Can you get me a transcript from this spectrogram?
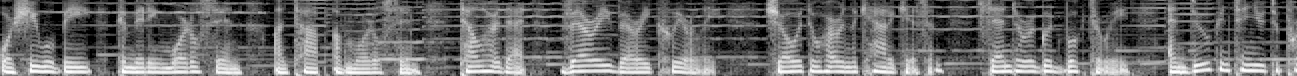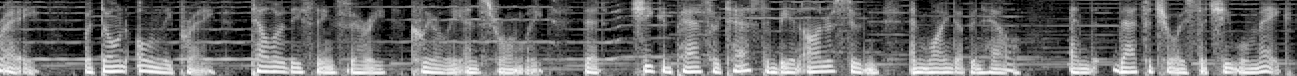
or she will be committing mortal sin on top of mortal sin. Tell her that very, very clearly. Show it to her in the catechism. Send her a good book to read. And do continue to pray, but don't only pray. Tell her these things very clearly and strongly that she can pass her test and be an honor student and wind up in hell. And that's a choice that she will make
